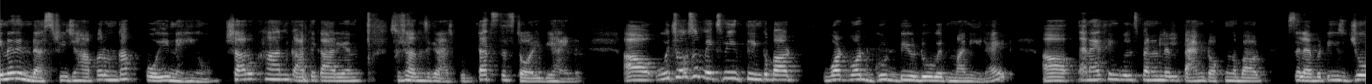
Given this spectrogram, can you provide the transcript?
in an industry जहाँ पर उनका कोई नहीं हो। Shahrukh Khan, Kartik Aaryan, Sushant Singh Rajput that's the story behind which also makes me think about what what good do you do with money, right? And I think will spend time talking about celebrities जो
